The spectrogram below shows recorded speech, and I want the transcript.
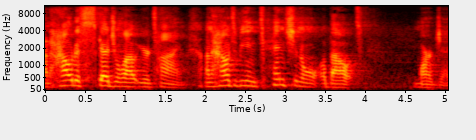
on how to schedule out your time, on how to be intentional about margin.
